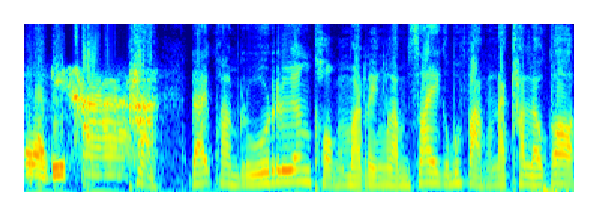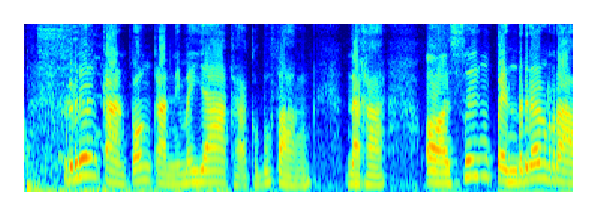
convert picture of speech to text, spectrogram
สวัสดีค่ะค่ะ ได้ความรู้เรื่องของมะเร็งลำไส้คุณผู้ฟังนะคะ แล้วก็เรื่องการป้องกันนี่ไม่ยากค่ะคุณผู้ฟังนะคะเออซึ่งเป็นเรื่องราว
